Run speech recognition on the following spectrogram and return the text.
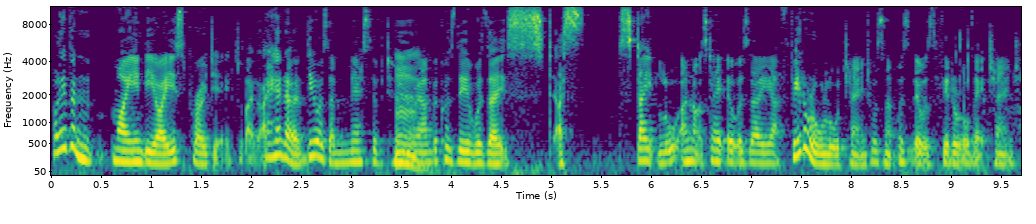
Well, even my NDIS project, like I had a, there was a massive Hmm. turnaround because there was a, st- a state law, uh, not state, it was a uh, federal law change, wasn't it? Was it was federal that change?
